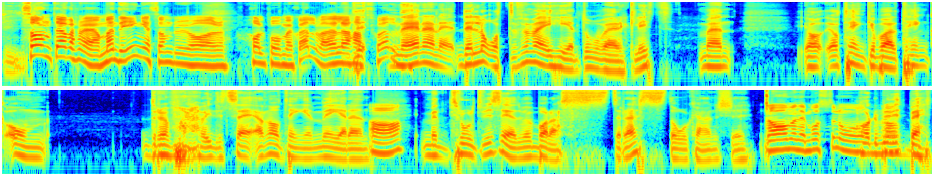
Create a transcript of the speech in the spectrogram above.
fy. Sånt har jag varit med om, men det är inget som du har hållit på med själv eller haft det, själv? Nej, nej, nej. Det låter för mig helt overkligt. Men jag, jag tänker bara, tänk om drömmarna vill säga någonting mer än... Ja. Men troligtvis är det väl bara stress då kanske? ja, men det måste nog... Har du blivit ja. bättre?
